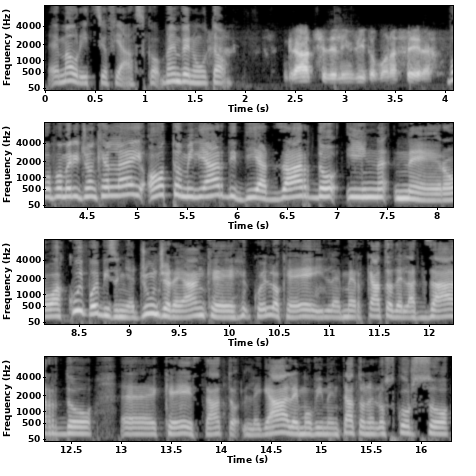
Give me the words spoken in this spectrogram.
eh, Maurizio Fiasco, benvenuto. Grazie dell'invito, buonasera. Buon pomeriggio anche a lei. 8 miliardi di azzardo in nero, a cui poi bisogna aggiungere anche quello che è il mercato dell'azzardo eh, che è stato legale, movimentato nello scorso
